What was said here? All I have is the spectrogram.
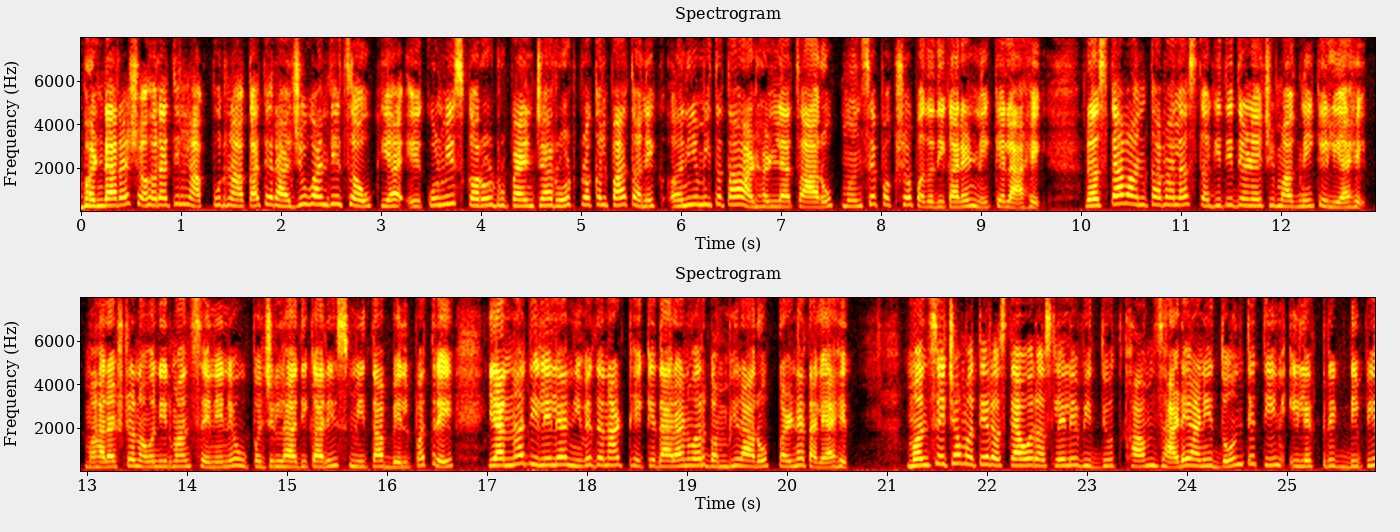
भंडारा शहरातील नागपूर नाका ते राजीव गांधी चौक या एकोणवीस करोड रुपयांच्या रोड प्रकल्पात अनेक अनियमितता आढळल्याचा आरोप मनसे पक्ष पदाधिकाऱ्यांनी केला आहे. रस्ता बांधकामाला स्थगिती देण्याची मागणी केली आहे. महाराष्ट्र नवनिर्माण सेनेने उपजिल्हाधिकारी स्मिता बेलपत्रे यांना दिलेल्या निवेदनात ठेकेदारांवर गंभीर आरोप करण्यात आले आहेत. मनसेच्या मते रस्त्यावर असलेले विद्युत खांब झाडे आणि दोन ते तीन इलेक्ट्रिक डीपी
